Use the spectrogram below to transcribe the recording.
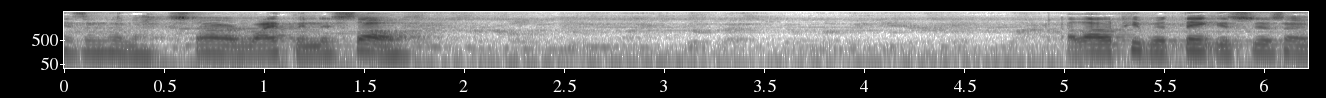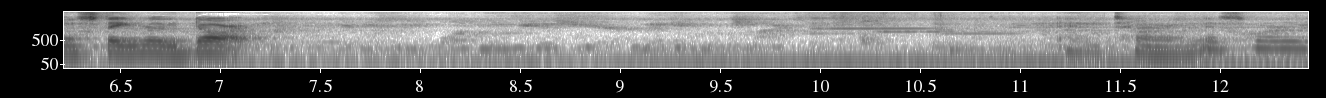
is I'm going to start wiping this off. A lot of people think it's just going to stay really dark. And turn this way.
